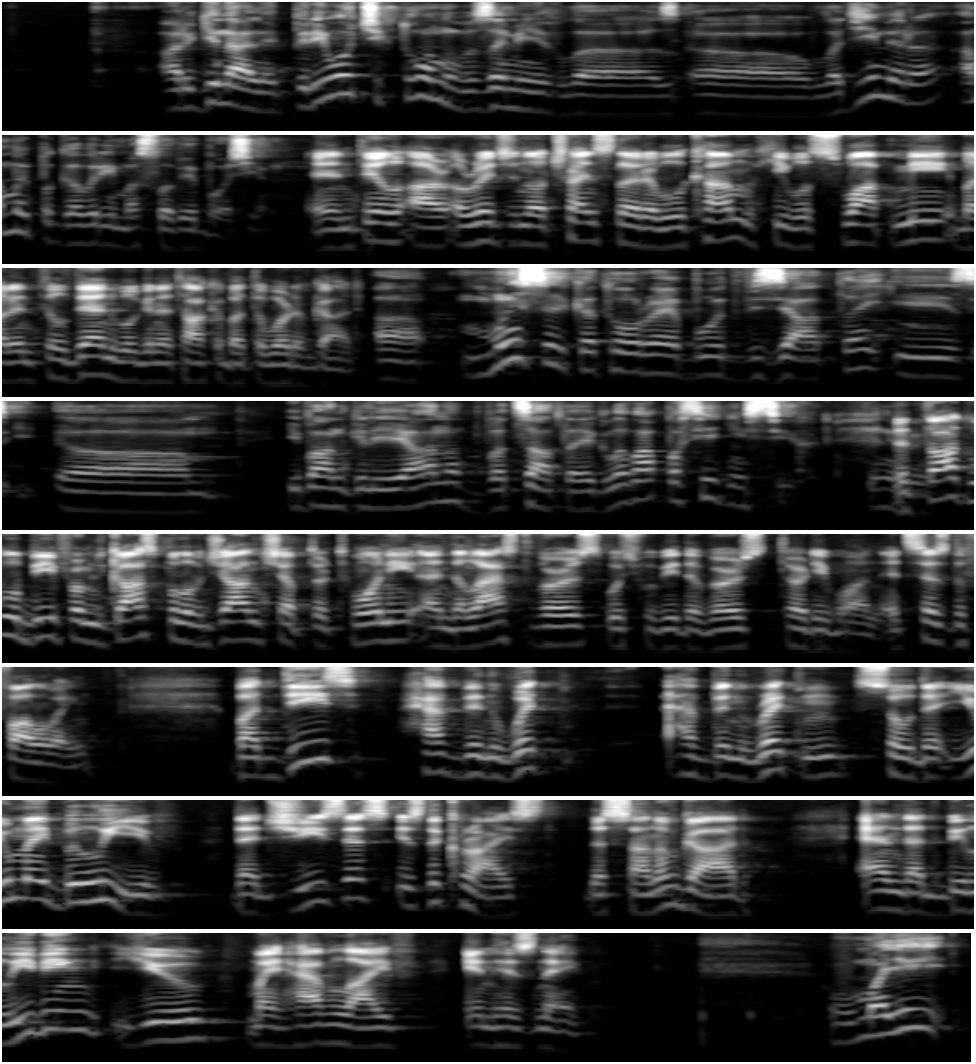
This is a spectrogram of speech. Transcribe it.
оригинальный переводчик, то он заменит Вла- а, Владимира, а мы поговорим о Слове Божьем. Until our original translator will come, he will swap me, but until then, we're going to talk about the Word of God. А, мысль, которая будет взята из а, Евангелия Иоанна, 20 глава, последний стих. The thought will be from the Gospel of John, chapter 20, and the last verse, which will be the verse 31. It says the following But these have been, wit- have been written so that you may believe that Jesus is the Christ, the Son of God, and that believing you may have life in his name. В моей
